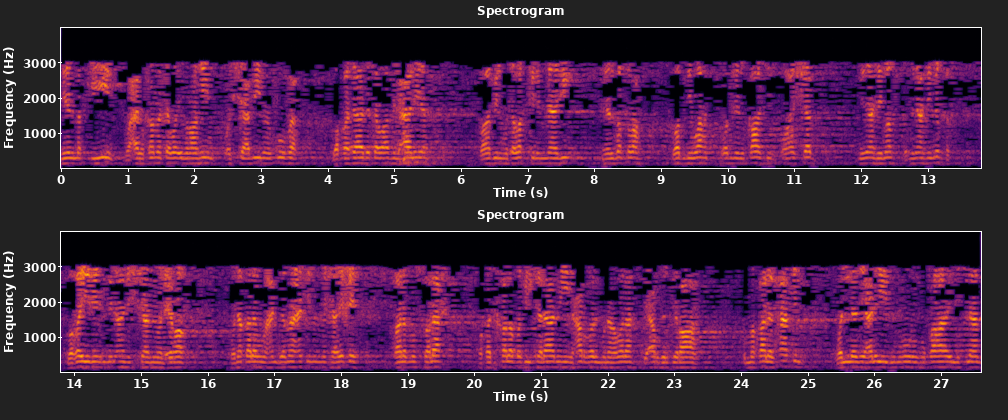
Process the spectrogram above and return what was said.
من المكيين وعلقمة وإبراهيم والشعبي من الكوفة وقتادة وأبي العالية وأبي المتوكل الناجي من البصرة وابن وهب وابن القاسم وأشهب من أهل مصر من أهل مصر وغيرهم من أهل الشام والعراق. ونقله عن جماعة من مشايخه. قال ابن الصلاح وقد خلط في كلامه عرض المناولة بعرض القراءة. ثم قال الحاكم والذي عليه جمهور فقهاء الإسلام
